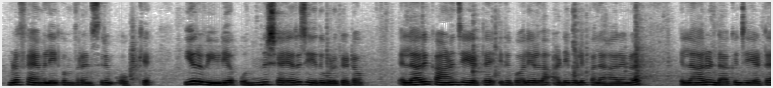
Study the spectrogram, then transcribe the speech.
നമ്മുടെ ഫാമിലിക്കും ഫ്രണ്ട്സിനും ഒക്കെ ഈ ഒരു വീഡിയോ ഒന്ന് ഷെയർ ചെയ്ത് കൊടുക്കട്ടോ എല്ലാവരും കാണും ചെയ്യട്ടെ. ഇതുപോലെയുള്ള അടിപൊളി പലഹാരങ്ങൾ എല്ലാവരും ഉണ്ടാക്കും ചെയ്യട്ടെ.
